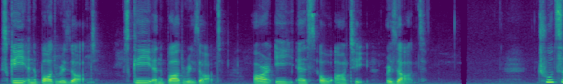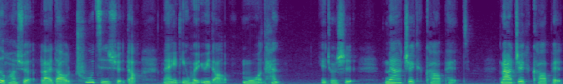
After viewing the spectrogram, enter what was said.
ski and board resort，ski and board resort，R E S O R T resort。 初次滑雪来到初级雪道，那一定会遇到魔毯，也就是 magic carpet，magic carpet，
